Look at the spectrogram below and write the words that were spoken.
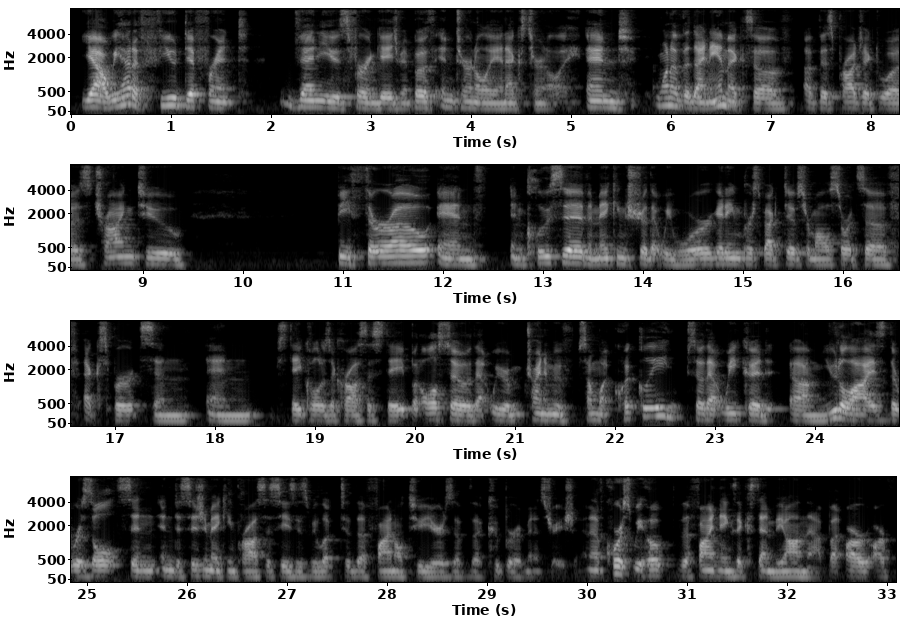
Yeah, we had a few different venues for engagement, both internally and externally. And one of the dynamics of, of this project was trying to be thorough and inclusive and making sure that we were getting perspectives from all sorts of experts and and stakeholders across the state, but also that we were trying to move somewhat quickly so that we could um, utilize the results in, in decision making processes as we look to the final two years of the Cooper administration. And of course, we hope the findings extend beyond that, but our our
